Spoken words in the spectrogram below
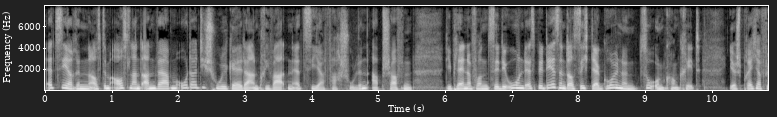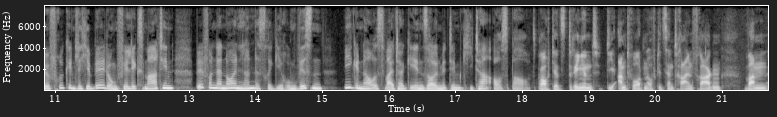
Erzieherinnen aus dem Ausland anwerben oder die Schulgelder an privaten Erzieherfachschulen abschaffen. Die Pläne von CDU und SPD sind aus Sicht der Grünen zu unkonkret. Ihr Sprecher für frühkindliche Bildung, Felix Martin, will von der neuen Landesregierung wissen, wie genau es weitergehen soll mit dem Kita-Ausbau. Es braucht jetzt dringend die Antworten auf die zentralen Fragen. Wann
